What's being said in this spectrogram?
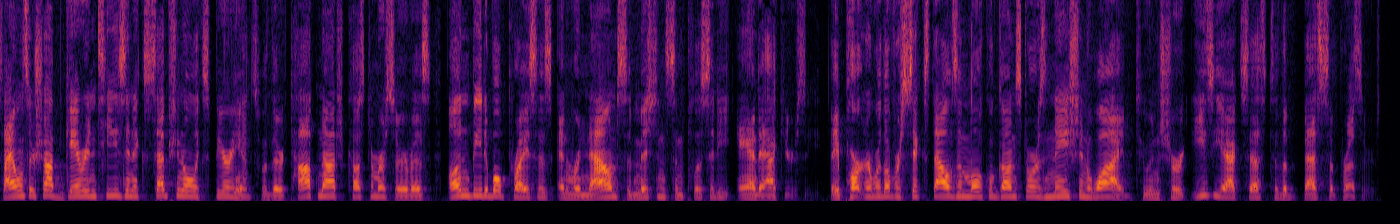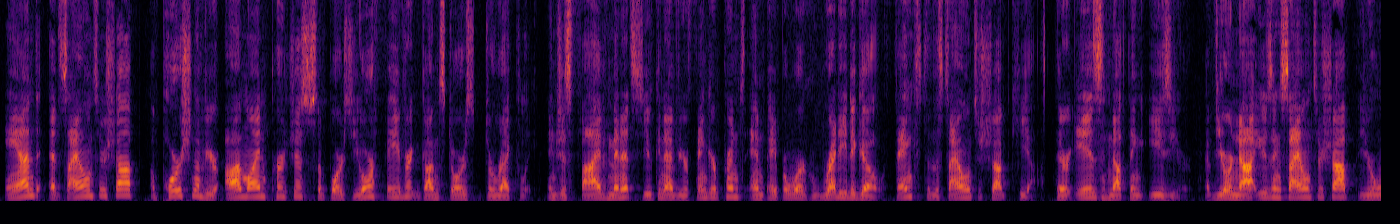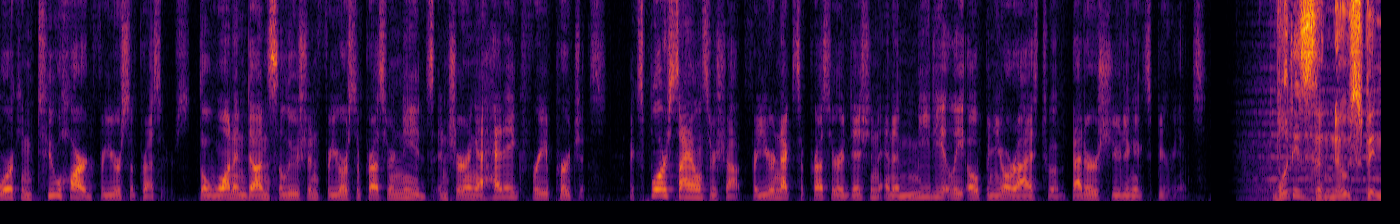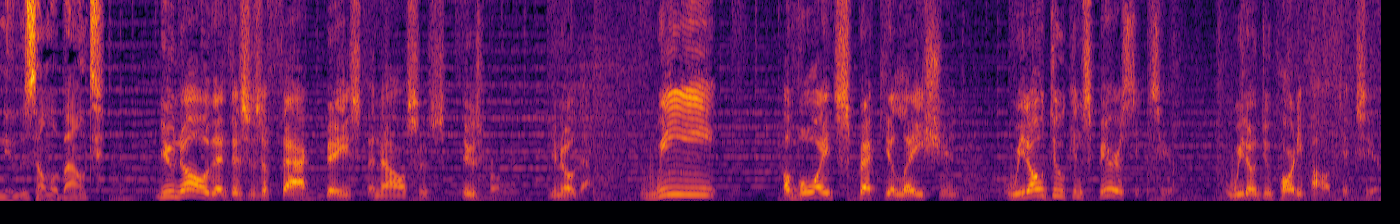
Silencer Shop guarantees an exceptional experience with their top notch customer service, unbeatable prices, and renowned submission simplicity and accuracy. They partner with over 6,000 local gun stores nationwide to ensure easy access to the best suppressors. And at Silencer Shop, a portion of your online purchase supports your favorite gun stores directly. In just five minutes, you can have your fingerprints and paperwork ready to go thanks to the Silencer Shop kiosk. There is nothing easier. If you're not using Silencer Shop, you're working too hard for your suppressors. The one and done solution for your suppressor needs, ensuring a headache free purchase. Explore Silencer Shop for your next suppressor edition and immediately open your eyes to a better shooting experience. What is the No Spin News all about? You know that this is a fact based analysis news program. You know that. We avoid speculation. We don't do conspiracies here. We don't do party politics here.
